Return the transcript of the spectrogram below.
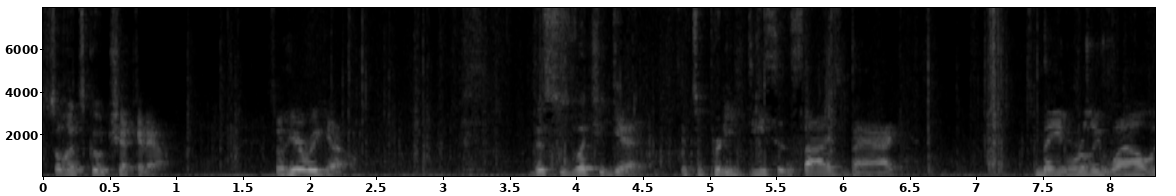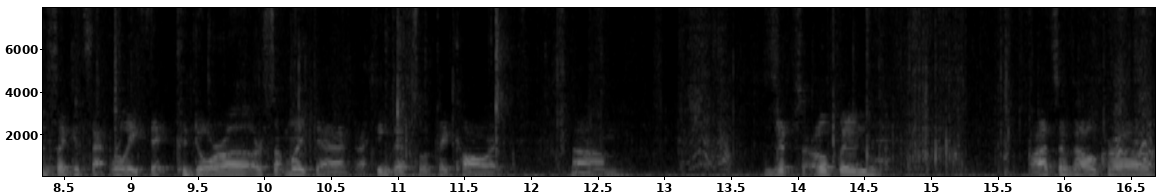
So let's go check it out. So here we go. This is what you get. It's a pretty decent sized bag. It's made really well. Looks like it's that really thick Cordura or something like that. I think that's what they call it. Um, zips open, lots of Velcro,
